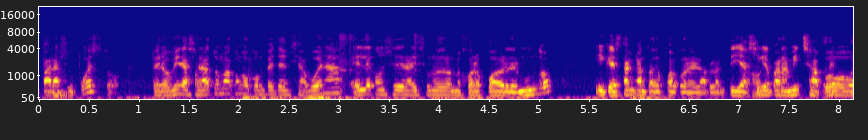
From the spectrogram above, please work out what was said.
para mm. su puesto. Pero mira, se la toma como competencia buena, él le consideráis uno de los mejores jugadores del mundo y que está encantado de jugar con él en la plantilla. Así que para mí, chapó.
